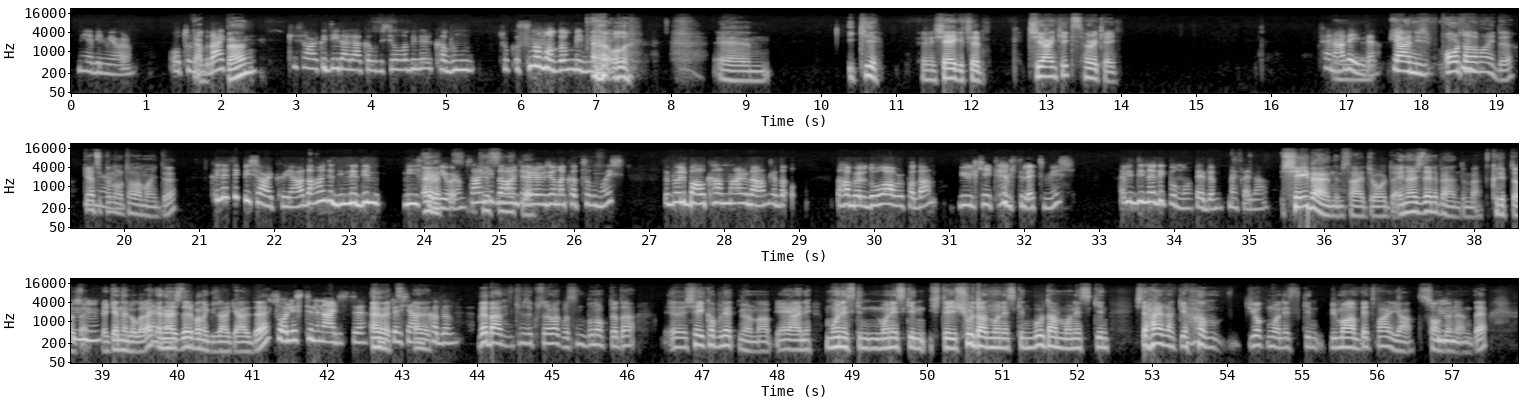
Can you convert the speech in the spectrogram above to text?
Niye bilmiyorum. Oturmadı. Ya Belki ben şarkıcıyla alakalı bir şey olabilir. Kadın çok ısınamadım, bilmiyorum. olur. Ee, iki e, şeye geçelim. Chiang Kicks Hurricane. Fena Ee, değildi. Yani ortalamaydı. Gerçekten Yani. ortalamaydı. Klasik bir şarkı ya. Daha önce dinlediğimi hissediyorum. Sanki daha önce kesinlikle. Eurovision'a katılmış ve böyle Balkanlardan ya da daha böyle Doğu Avrupa'dan bir ülkeyi temsil etmiş. Ha, biz dinledik bunu dedim mesela. Şeyi beğendim sadece orada. Enerjilerini beğendim ben. Klipte özellikle. Genel olarak. Evet. Enerjileri bana güzel geldi. Solistin enerjisi Evet, muhteşem evet. kadın. Ve ben kimse kusura bakmasın bu noktada e, şey kabul etmiyorum abi. Ya Yani Måneskin, Måneskin işte şuradan Måneskin, buradan Måneskin. İşte her rock yapan yok Måneskin bir muhabbet var ya son dönemde.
